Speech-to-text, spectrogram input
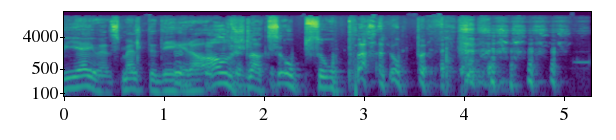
vi er jo en smeltedigel av all slags oppsop her oppe.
